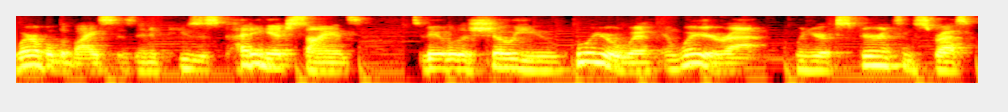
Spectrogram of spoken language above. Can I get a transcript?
wearable devices and infuses cutting edge science to be able to show you who you're with and where you're at when you're experiencing stress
